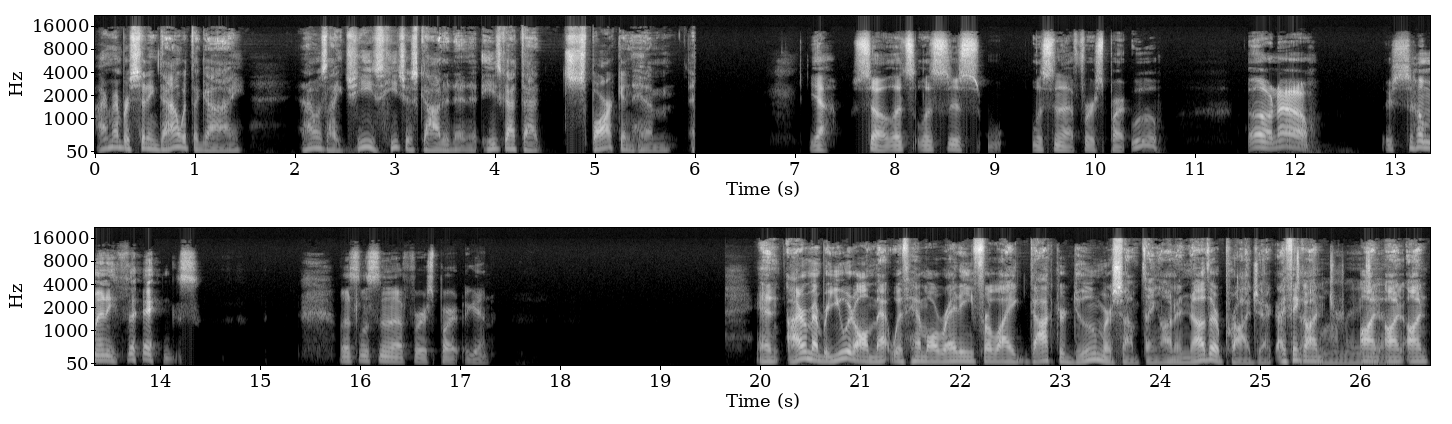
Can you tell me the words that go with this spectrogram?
I remember sitting down with the guy and I was like, geez, he just got it in it. He's got that spark in him. Yeah. So let's let's just listen to that first part. Ooh. Oh no. There's so many things. Let's listen to that first part again. And I remember you had all met with him already for like Doctor Doom or something on another project. I think on on, on on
